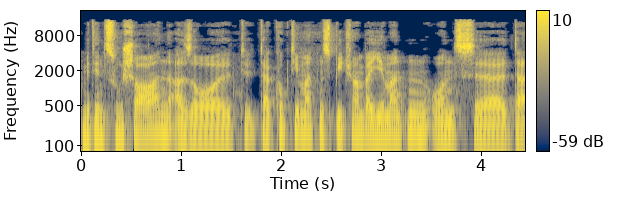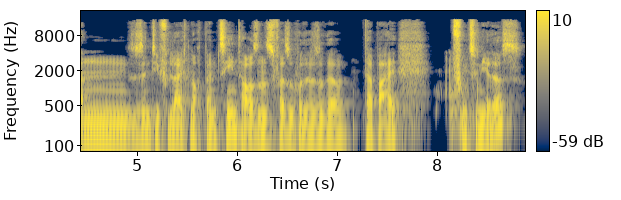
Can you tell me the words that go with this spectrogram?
mit den Zuschauern? Also da guckt jemand einen Speedrun bei jemanden und äh, dann sind die vielleicht noch beim 10.000 Versuch oder so da, dabei. Funktioniert das?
